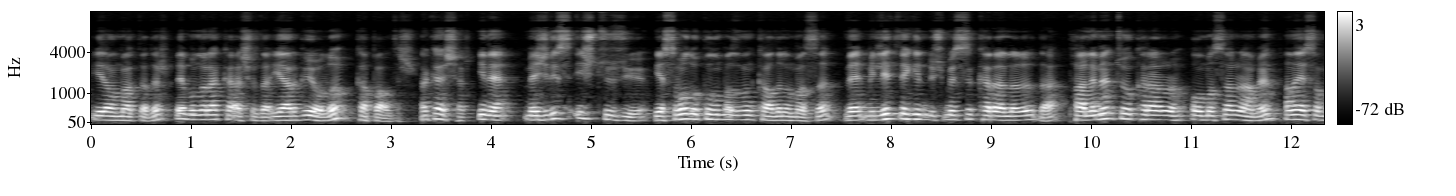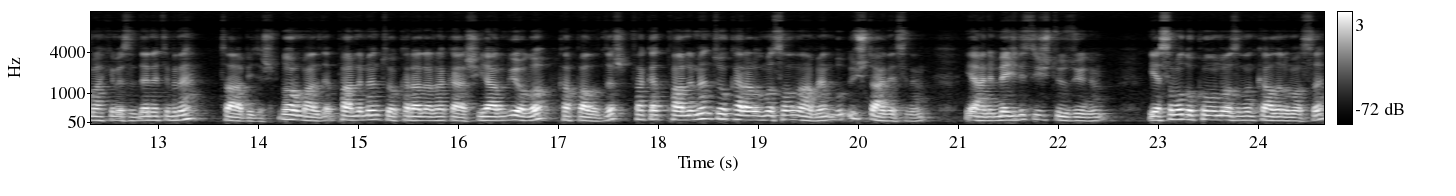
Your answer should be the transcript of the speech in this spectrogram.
yer almaktadır ve bunlara karşı da yargı yolu kapalıdır. Arkadaşlar yine meclis iş tüzüğü, yasama dokunulmazlığının kaldırılması ve milletvekili düşmesi kararları da parlamento kararı olmasına rağmen Anayasa Mahkemesi denetimine tabidir. Normalde parlamento kararlarına karşı yargı yolu kapalıdır. Fakat parlamento karar olmasına rağmen bu üç tanesinin yani meclis iş tüzüğünün, yasama dokunulmazlığının kaldırılması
